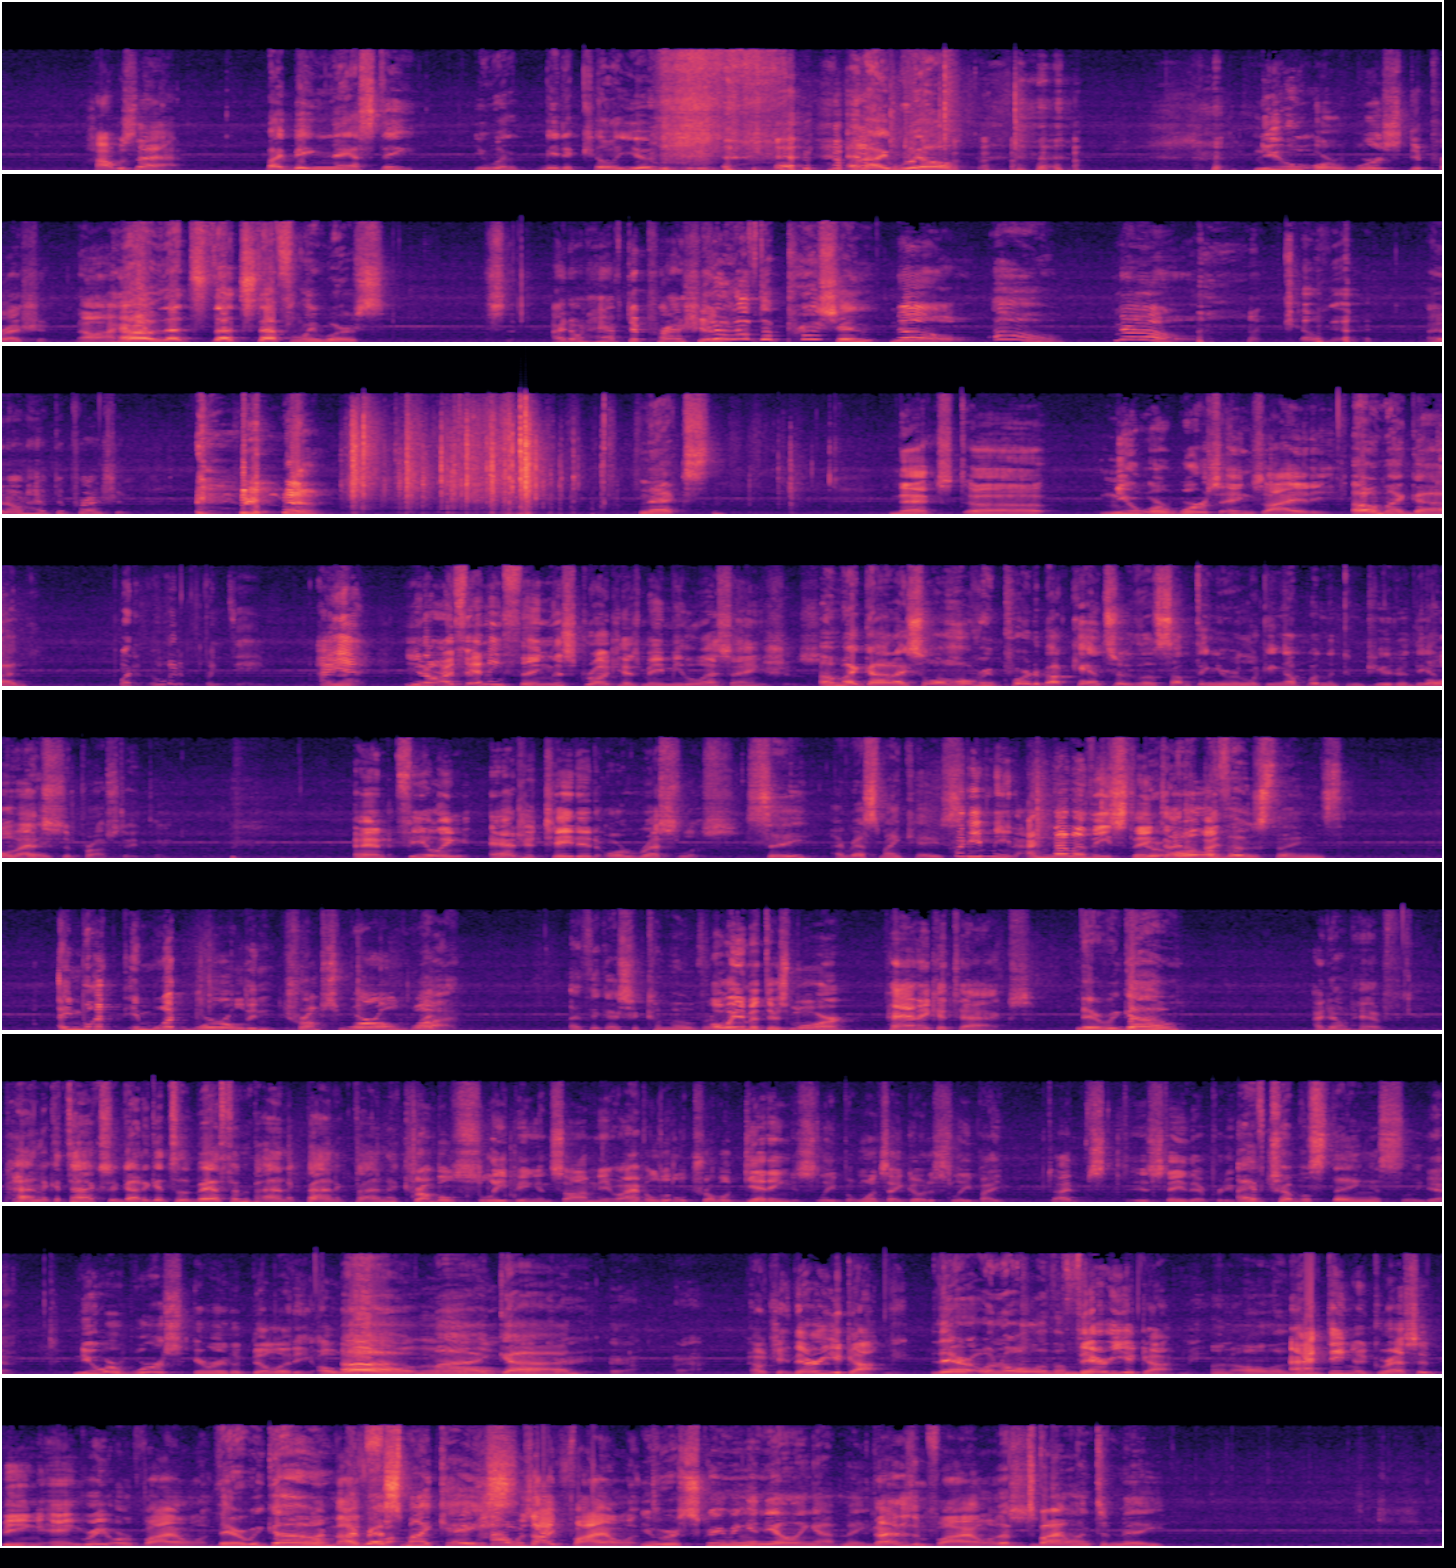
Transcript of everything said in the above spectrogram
How was that? By being nasty. You want me to kill you? and I will. New or worse depression. Now I have. Oh, have that's that's definitely worse. I don't have depression. You don't have depression. no. Oh, No. kill me. I don't have depression. Next. Next, uh, new or worse anxiety. Oh my God. What? What? what I ha- You know, if anything, this drug has made me less anxious. Oh my God! I saw a whole report about cancer. There's something you were looking up on the computer the Oh, other day. Oh, that's the prostate thing. And feeling agitated or restless. See, I rest my case. What do you mean? I, none of these things. They're I all of I- those things. In what in what world? In Trump's world? What? I think I should come over. oh, wait a minute. There's more. Panic attacks. There we go. I don't have Panic attacks. We got to get to the bathroom. Panic, panic, panic. trouble sleeping, insomnia. I have a little trouble getting to sleep, but once I go to sleep, I I stay there pretty much. I have trouble staying asleep. Yeah. New or worse irritability. Oh, well. Oh, my oh, okay. God. Yeah, yeah. Okay, there you got me. They're on all of them. There you got me. on all of them. Acting aggressive, being angry, or violent. There we go. I'm not I rest my case. How was I violent? you were screaming and yelling at me. that isn't violence. That's violent to me.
